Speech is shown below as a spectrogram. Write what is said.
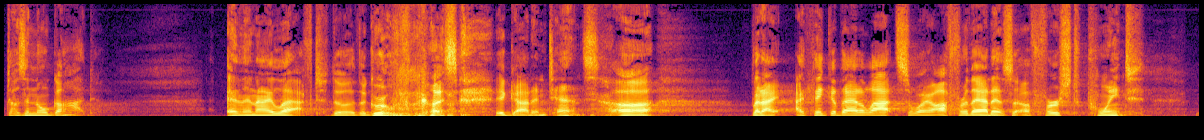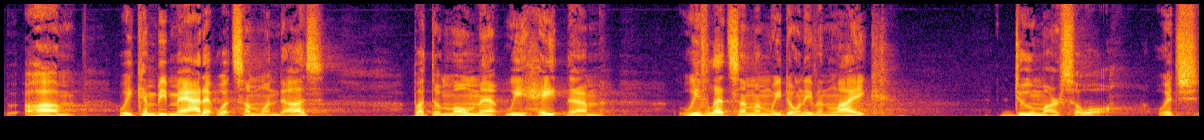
doesn't know God. And then I left the, the group because it got intense. Uh, but I, I think of that a lot, so I offer that as a first point. Um, we can be mad at what someone does, but the moment we hate them, we've let someone we don't even like doom our soul, which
